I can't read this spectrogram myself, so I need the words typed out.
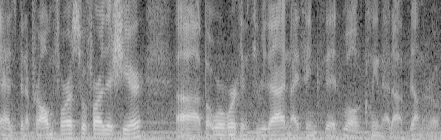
has been a problem for us so far this year. Uh, but we're working through that, and I think that we'll clean that up down the road.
